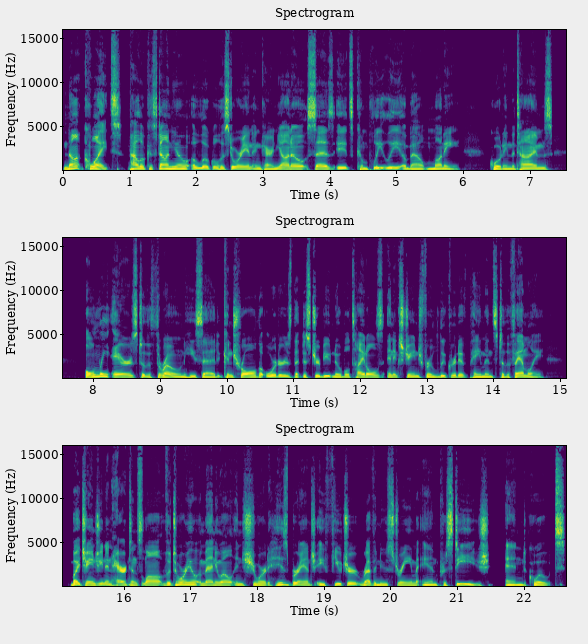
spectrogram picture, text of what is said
Not quite. Paolo Castagno, a local historian in Carignano, says it's completely about money. Quoting the Times, only heirs to the throne, he said, control the orders that distribute noble titles in exchange for lucrative payments to the family. By changing inheritance law, Vittorio Emanuele ensured his branch a future revenue stream and prestige. End quote.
